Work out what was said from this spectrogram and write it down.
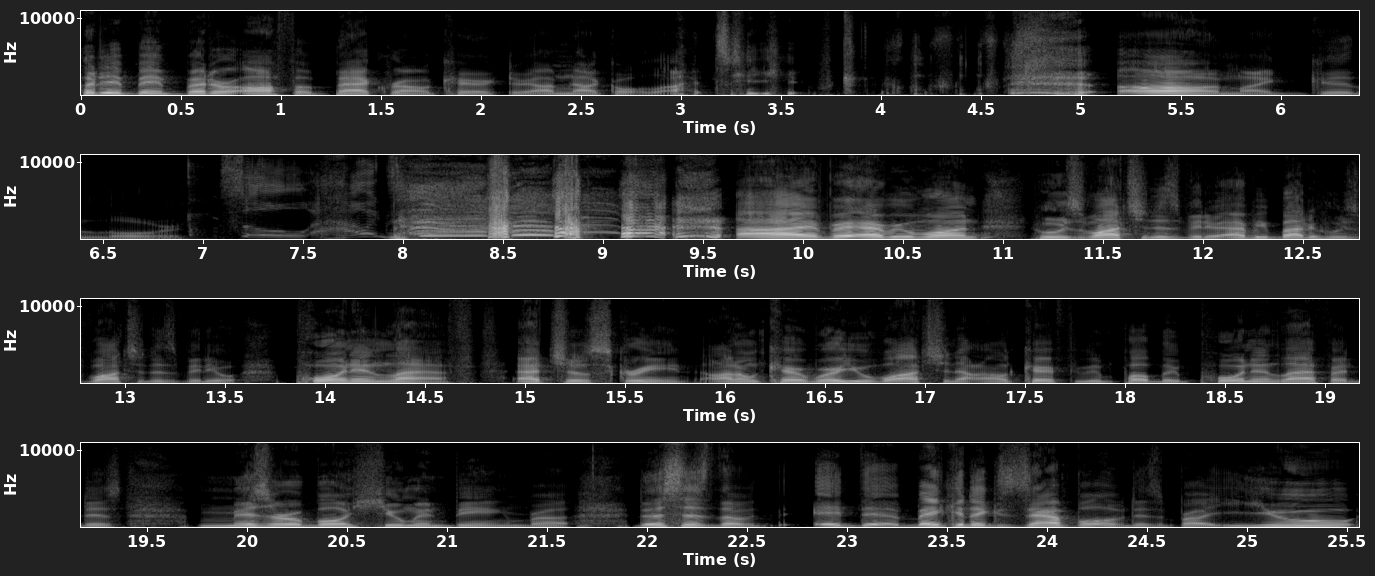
would have been better off a background character. I'm not gonna lie to you. oh my good lord. So, how Alright, but everyone who's watching this video, everybody who's watching this video, point and laugh at your screen. I don't care where you're watching it. I don't care if you're in public. Point and laugh at this miserable human being, bro. This is the it, it- make an example of this, bro. You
